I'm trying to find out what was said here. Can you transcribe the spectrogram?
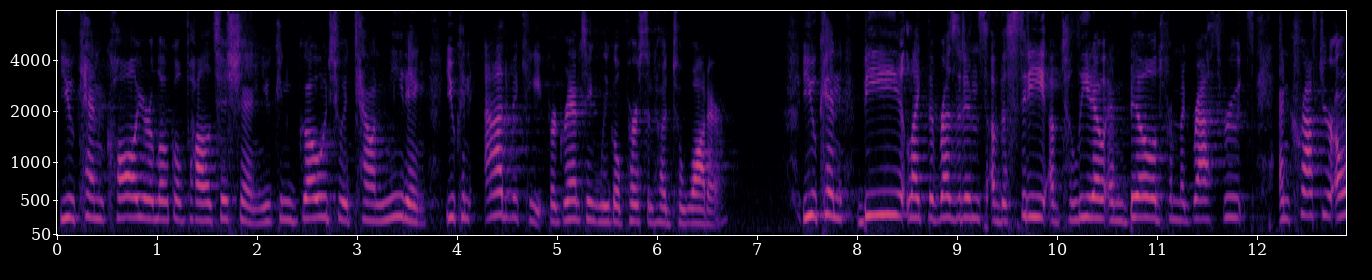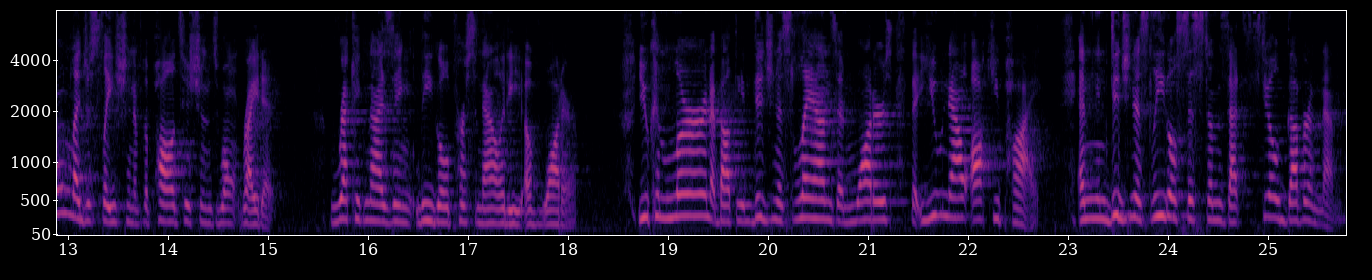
you can call your local politician, you can go to a town meeting, you can advocate for granting legal personhood to water. You can be like the residents of the city of Toledo and build from the grassroots and craft your own legislation if the politicians won't write it, recognizing legal personality of water. You can learn about the indigenous lands and waters that you now occupy and the indigenous legal systems that still govern them.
